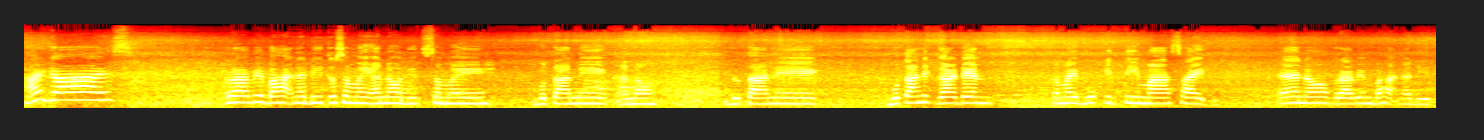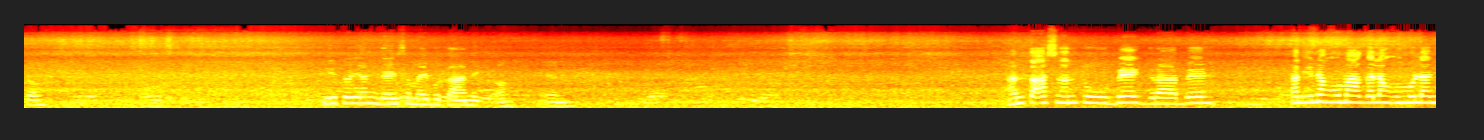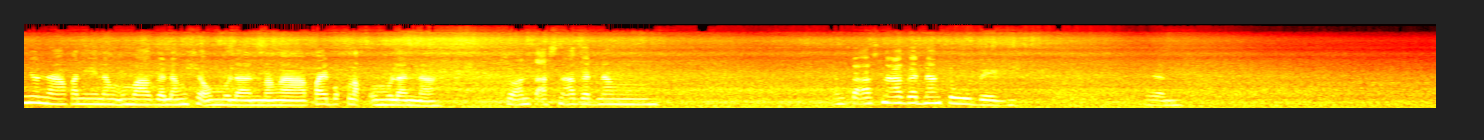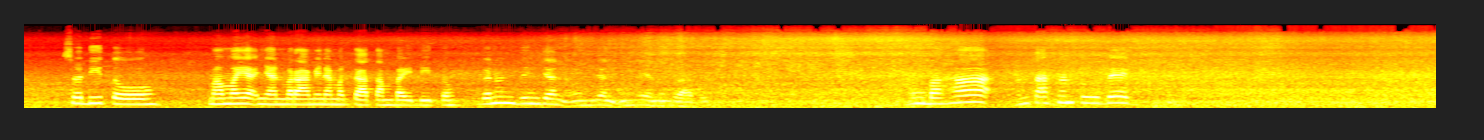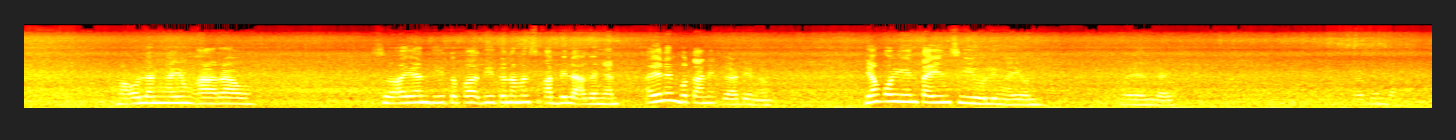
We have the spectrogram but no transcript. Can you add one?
Hi guys! Grabe, baha na dito sa may ano, dito sa may botanic, ano, botanic, botanic garden sa may Bukid Tima side. Ayan o, grabe yung baha na dito. Dito yan guys sa may botanic. Oh, ayan. Ang taas ng tubig, grabe. Kaninang umaga lang umulan yun ha. Kaninang umaga lang siya umulan. Mga 5 o'clock umulan na. So, ang taas na agad ng ang taas na agad ng tubig. Ayan. So, dito, mamaya niyan, marami na magtatambay dito. Ganun din dyan. Oh, dyan, oh, ayan, oh, grabe. Ang baha. Ang taas ng tubig. Maulan ngayong araw. So, ayan, dito pa, dito naman sa kabila, ganyan. Ayan yung Botanic Garden, oh. Diyan ko hintayin si Yuli ngayon. Ayan, guys. Yung baha.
